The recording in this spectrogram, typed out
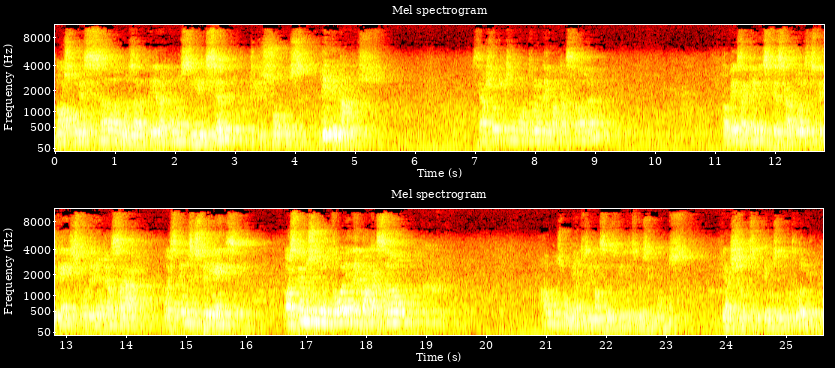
nós começamos a ter a consciência de que somos limitados. Você achou que tinha um controle da embarcação, né? Talvez aqueles pescadores experientes poderiam pensar: nós temos experiência, nós temos controle da embarcação, Alguns momentos em nossas vidas, meus irmãos, que achamos que temos o controle.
